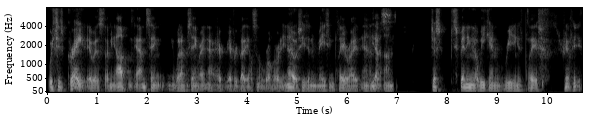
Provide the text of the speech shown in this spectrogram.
which is great. It was, I mean, i am saying what I'm saying right now. Everybody else in the world already knows he's an amazing playwright, and yes. um, just spending a weekend reading his plays really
